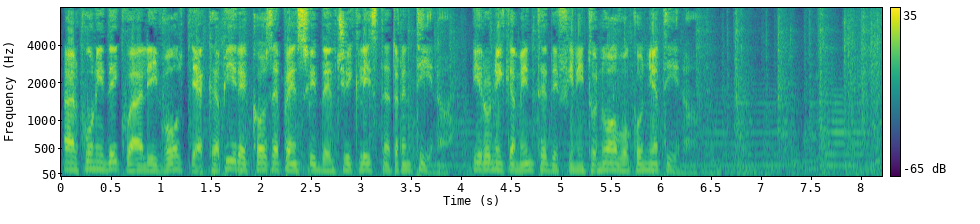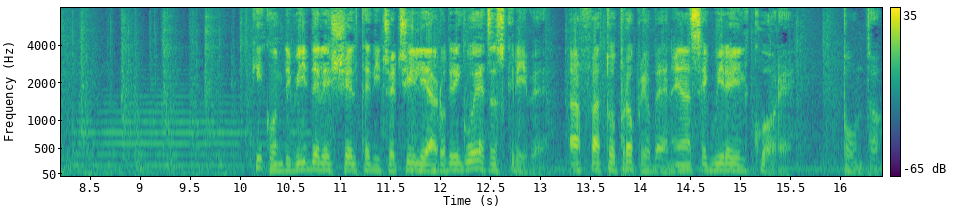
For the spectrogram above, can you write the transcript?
alcuni dei quali volti a capire cosa pensi del ciclista trentino, ironicamente definito nuovo cognatino. Chi condivide le scelte di Cecilia Rodriguez scrive, ha fatto proprio bene a seguire il cuore. Punto.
